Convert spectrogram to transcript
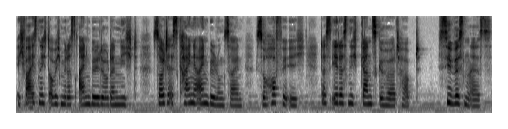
Ich weiß nicht, ob ich mir das einbilde oder nicht. Sollte es keine Einbildung sein, so hoffe ich, dass ihr das nicht ganz gehört habt. Sie wissen es,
